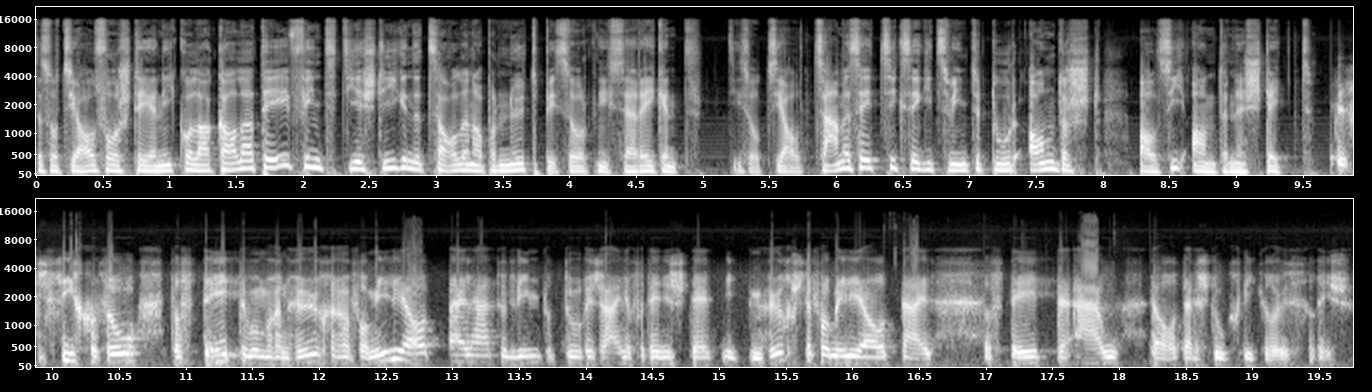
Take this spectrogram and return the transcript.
Der Sozialvorsteher Nicolas Galladay findet die steigenden Zahlen aber nicht besorgniserregend. Die soziale Zusammensetzung sei in Winterthur anders als in anderen Städten. Es ist sicher so, dass dort, wo man einen höheren Familienanteil hat, und Winterthur ist einer von den Städten mit dem höchsten Familienanteil, dass dort auch der Anteil ein Stück weit grösser ist.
